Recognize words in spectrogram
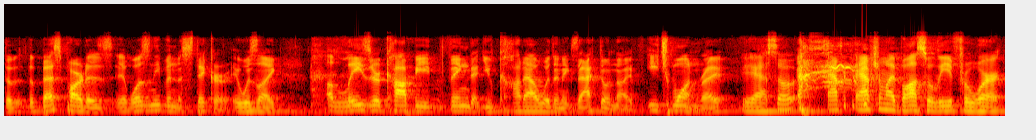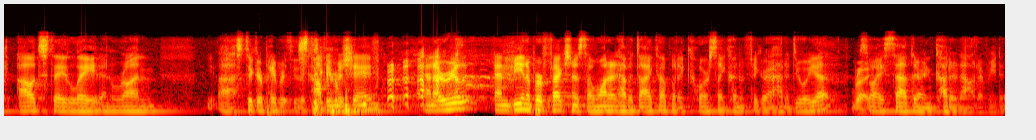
the, the best part is it wasn't even a sticker. It was like a laser copied thing that you cut out with an X-Acto knife. Each one, right? Yeah, so af- after my boss would leave for work, I would stay late and run uh, sticker paper through the copy machine. and I really, and being a perfectionist, I wanted to have a die cut, but of course I couldn't figure out how to do it yet. Right. So I sat there and cut it out every day,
